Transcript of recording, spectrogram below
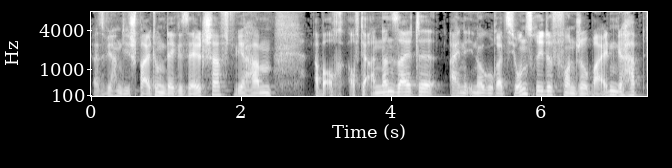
Also wir haben die Spaltung der Gesellschaft, wir haben aber auch auf der anderen Seite eine Inaugurationsrede von Joe Biden gehabt,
